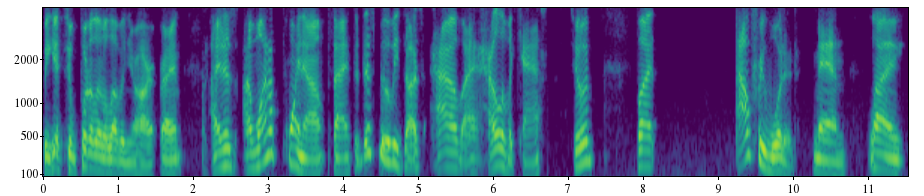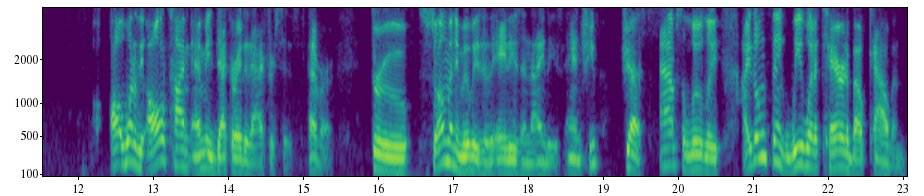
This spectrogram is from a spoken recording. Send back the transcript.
we get to put a little love in your heart, right? I just I want to point out the fact that this movie does have a hell of a cast to it, but Alfre Woodard, man, like all, one of the all-time Emmy decorated actresses ever through so many movies in the 80s and 90s and she just absolutely. I don't think we would have cared about Calvin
